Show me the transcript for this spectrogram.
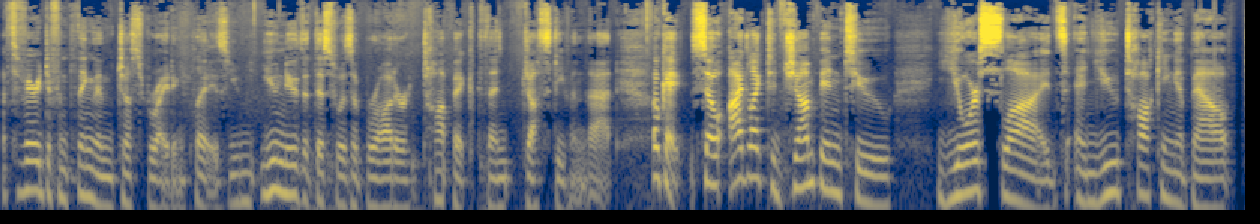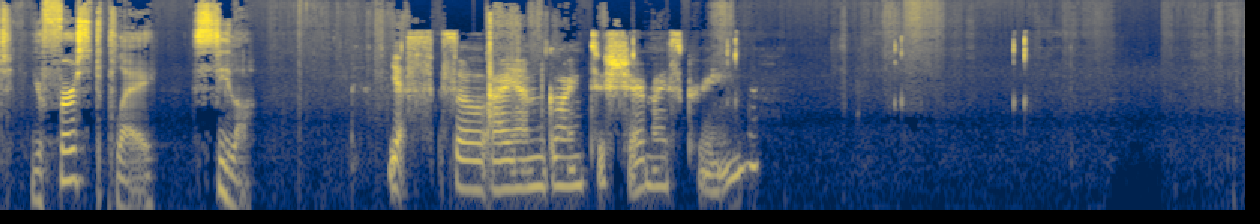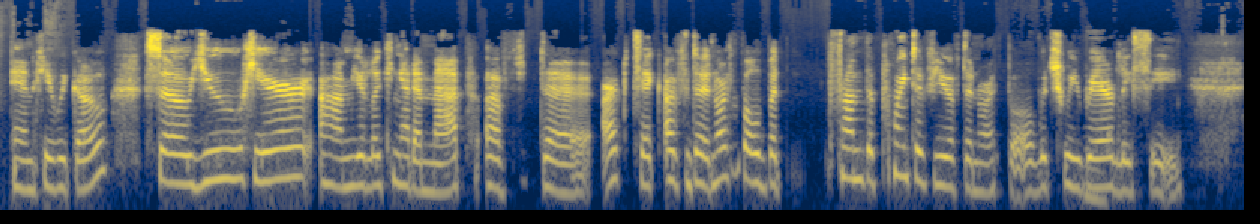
that's a very different thing than just writing plays. You you knew that this was a broader topic than just even that. Okay, so I'd like to jump into your slides and you talking about your first play, Sila. Yes, so I am going to share my screen. And here we go. So you here, um, you're looking at a map of the Arctic, of the North Pole, but from the point of view of the North Pole, which we mm. rarely see.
